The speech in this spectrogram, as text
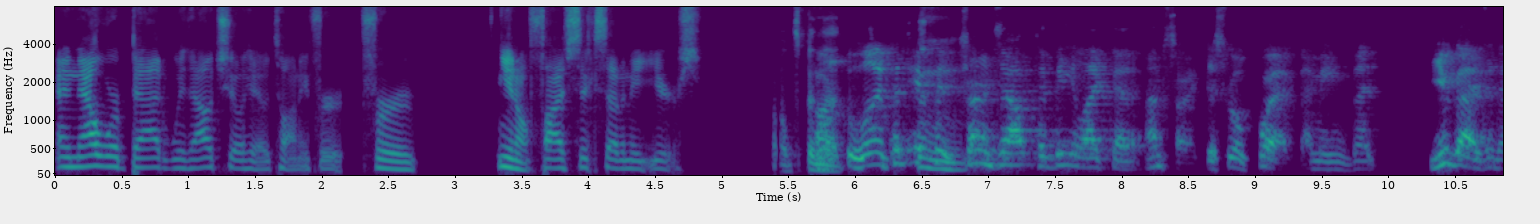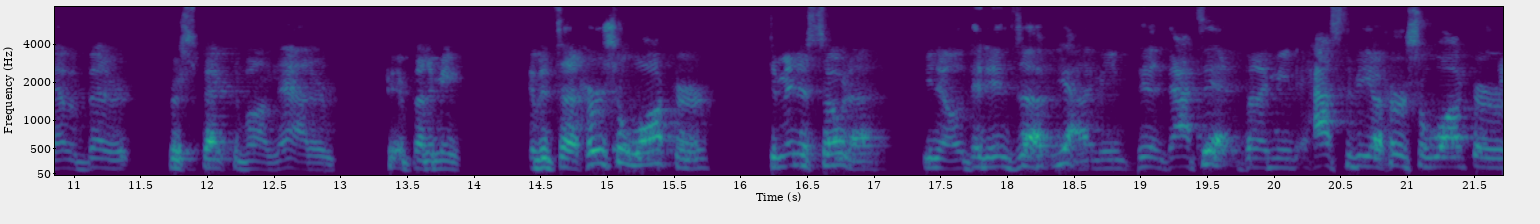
and now we're bad without Shohei Ohtani for for you know five, six, seven, eight years. Well, it's been Uh, that. well, if it, if it turns out to be like a, I'm sorry, just real quick. I mean, but you guys would have a better perspective on that. Or, but I mean, if it's a Herschel Walker to Minnesota, you know, that ends up, yeah, I mean, then that's it. But I mean, it has to be a Herschel Walker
